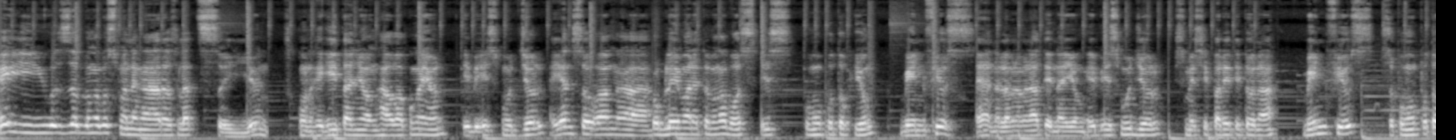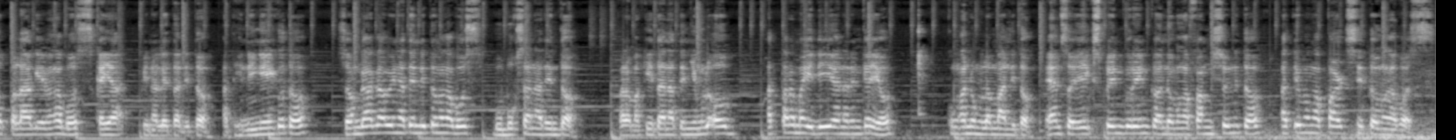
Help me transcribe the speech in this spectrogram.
Hey, what's up mga boss? Manang araw sa lahat. So yun. So, kung nakikita nyo ang hawak ko ngayon, TBS module. Ayan, so ang ah, problema nito mga boss is pumuputok yung main fuse. Ayan, alam naman natin na yung ABS module is may separate ito na main fuse. So pumuputok palagi mga boss, kaya pinalitan ito. At hiningi ko to. So ang gagawin natin dito mga boss, bubuksan natin to para makita natin yung loob at para may idea na rin kayo kung anong laman nito. Ayan, so i-explain ko rin kung ano mga function nito at yung mga parts nito mga boss.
